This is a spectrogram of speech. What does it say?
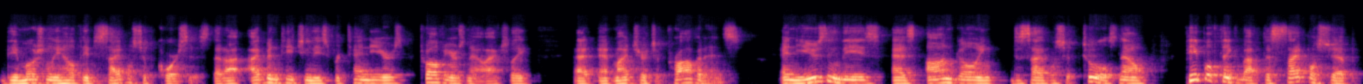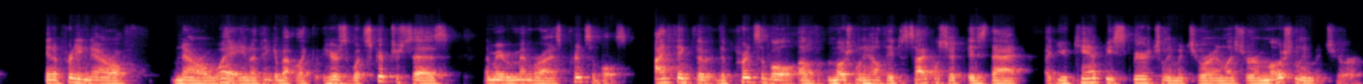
the emotionally healthy discipleship courses that I, have been teaching these for 10 years, 12 years now, actually, at, at my church at Providence, and using these as ongoing discipleship tools. Now, people think about discipleship in a pretty narrow narrow way. You know, think about like here's what Scripture says. Let me memorize principles. I think the the principle of emotionally healthy discipleship is that you can't be spiritually mature unless you're emotionally mature,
